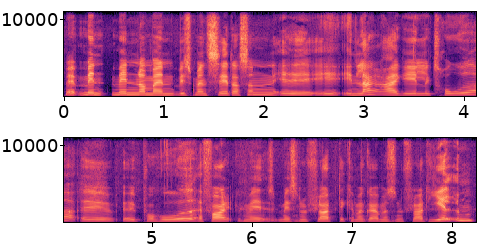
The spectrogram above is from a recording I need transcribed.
Men, men, men når man, hvis man sætter sådan øh, en lang række elektroder øh, øh, på hovedet af folk med, med sådan en flot, det kan man gøre med sådan en flot hjelm,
